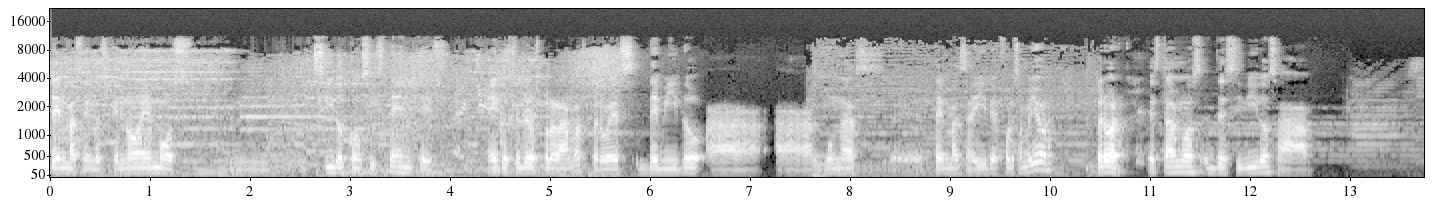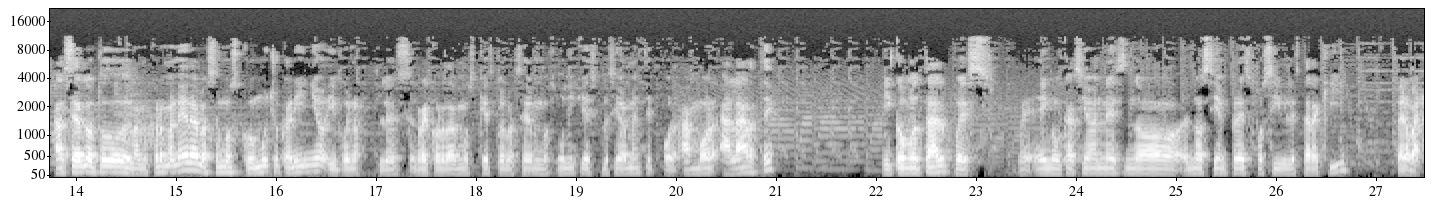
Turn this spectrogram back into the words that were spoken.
temas en los que no hemos mm, sido consistentes en cuestión de los programas, pero es debido a, a algunos temas ahí de fuerza mayor. Pero bueno, estamos decididos a hacerlo todo de la mejor manera, lo hacemos con mucho cariño y bueno, les recordamos que esto lo hacemos única y exclusivamente por amor al arte y como tal, pues en ocasiones no, no siempre es posible estar aquí, pero bueno.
